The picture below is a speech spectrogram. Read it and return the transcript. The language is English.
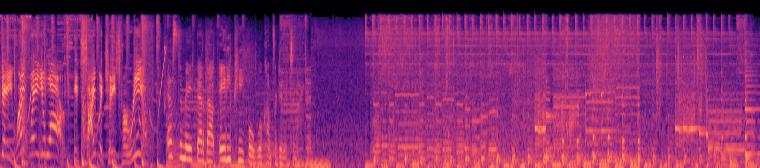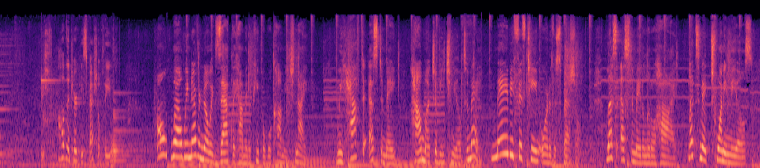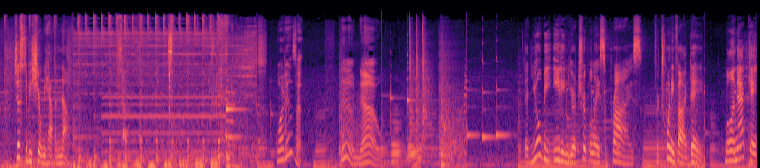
stay right where you are. It's Cyberchase for real. Estimate that about 80 people will come for dinner tonight. All the turkey special, please. Oh, well, we never know exactly how many people will come each night. We have to estimate how much of each meal to make. Maybe 15 order the special. Let's estimate a little high. Let's make 20 meals, just to be sure we have enough. What is it? Oh, no. That you'll be eating your AAA surprise for 25 days. Well, in that case,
